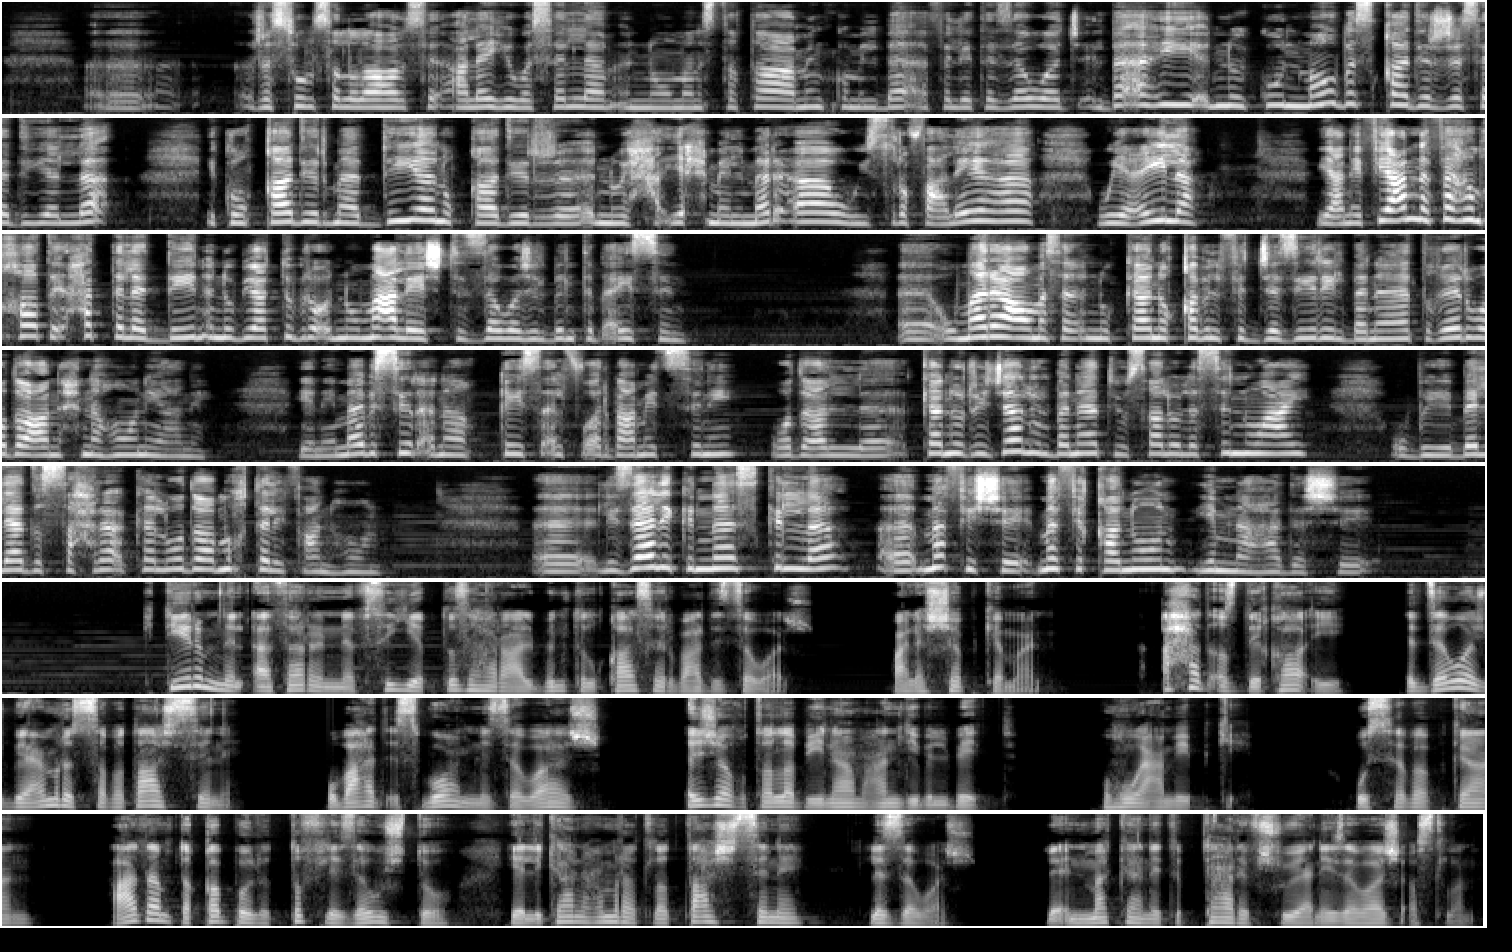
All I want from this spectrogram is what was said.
الرسول صلى الله عليه وسلم إنه من استطاع منكم الباء فليتزوج، الباء هي إنه يكون مو بس قادر جسديا لا، يكون قادر ماديا وقادر إنه يحمي المرأة ويصرف عليها ويعيلها. يعني في عنا فهم خاطئ حتى للدين إنه بيعتبروا إنه معلش تتزوج البنت بأي سن. أه وما راعوا مثلا إنه كانوا قبل في الجزيرة البنات غير وضعها نحن هون يعني. يعني ما بصير أنا قيس 1400 سنة وضع كانوا الرجال والبنات يوصلوا لسن وعي وببلاد الصحراء كان الوضع مختلف عن هون. آه لذلك الناس كلها آه ما في شيء ما في قانون يمنع هذا الشيء. كثير من الآثار النفسية بتظهر على البنت القاصر بعد الزواج وعلى الشاب كمان. أحد أصدقائي تزوج بعمر ال 17 سنة وبعد أسبوع من الزواج إجا وطلب ينام عندي بالبيت وهو عم يبكي. والسبب كان عدم تقبل الطفل زوجته يلي كان عمرها 13 سنة للزواج لأن ما كانت بتعرف شو يعني زواج أصلا.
